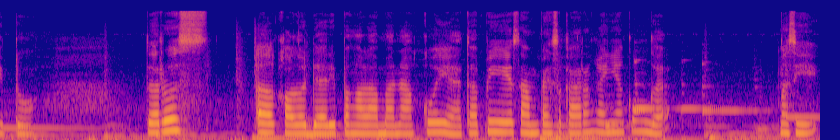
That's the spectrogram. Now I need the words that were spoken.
itu terus uh, kalau dari pengalaman aku ya tapi sampai sekarang kayaknya aku nggak masih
